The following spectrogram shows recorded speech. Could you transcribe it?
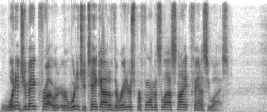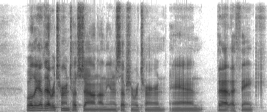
What did you make for, or, or what did you take out of the Raiders' performance last night, fantasy wise? Well, they had that return touchdown on the interception return, and that I think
